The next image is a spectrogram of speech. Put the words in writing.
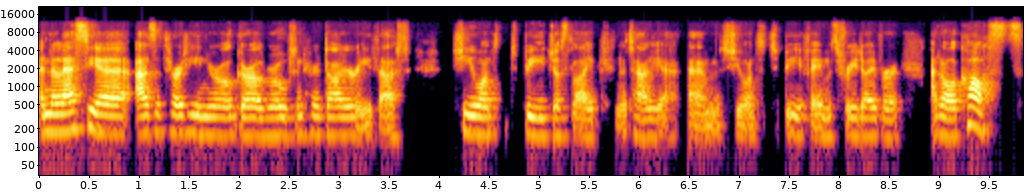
And Alessia, as a 13 year old girl, wrote in her diary that she wanted to be just like Natalia. Um, she wanted to be a famous freediver at all costs.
